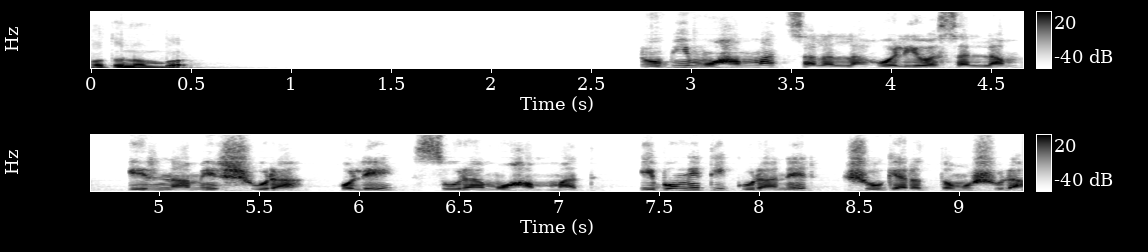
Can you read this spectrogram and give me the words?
কত নম্বর? নবী মুহাম্মদ সাল্লাহ ওয়াসাল্লাম এর নামের সুরা হলে সুরা মুহাম্মদ এবং এটি কোরআনের সোগ্যারতম সুরা।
